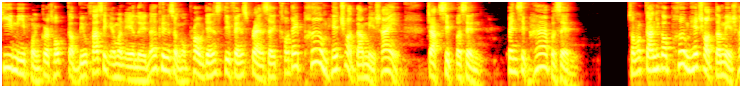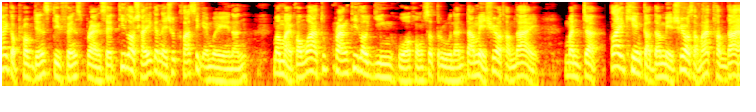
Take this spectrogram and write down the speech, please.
ที่มีผลกระทบกับบิล Classic M1A เลย นั่นคือส่วนของ Providence Defense Brand Set เขาได้เพิ่ม headshot damage ให้จาก 10%เป็น 15%สำหรับการที่เขาเพิ่ม headshot damage ให้กับ Providence Defense Brand Set ที่เราใช้กันในชุด Classic M1A นั้นมันหมายความว่าทุกครั้งที่เรายิงหัวของศัตรูนั้น damage ที่เราทำได้ มันจะใกล้เคียงกับ damage ที่เราสามารถทำได้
